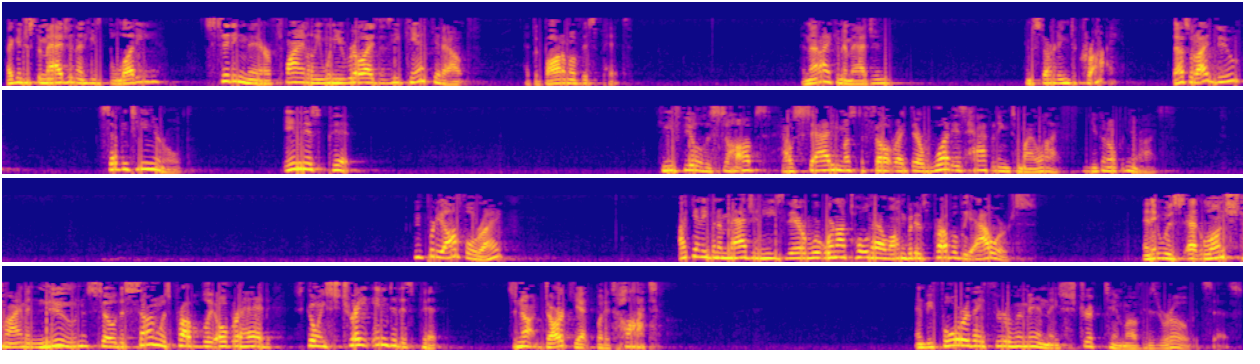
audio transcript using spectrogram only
I can just imagine that he's bloody, sitting there finally when he realizes he can't get out at the bottom of this pit. And then I can imagine him starting to cry. That's what I do. 17 year old in this pit. Can you feel his sobs? How sad he must have felt right there. What is happening to my life? You can open your eyes. It'd be pretty awful, right? I can't even imagine he's there. We're, not told how long, but it was probably hours. And it was at lunchtime at noon, so the sun was probably overhead, going straight into this pit. It's not dark yet, but it's hot. And before they threw him in, they stripped him of his robe, it says.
